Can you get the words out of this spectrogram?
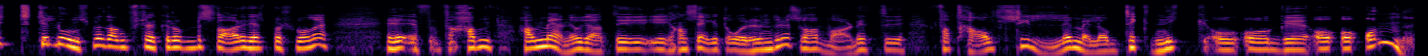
lytt til noen som engang forsøker å besvare det spørsmålet. Eh, han, han, mener jo det at i hans eget århundre så var det et eh, fatalt skille mellom teknikk og, og, og, og ånd.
